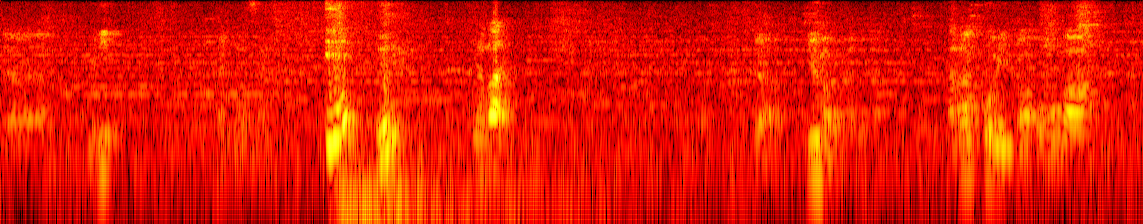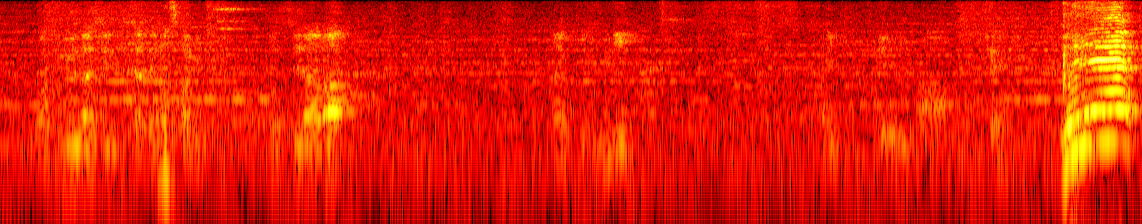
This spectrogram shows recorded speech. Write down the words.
ちらがランキングに。入ってください。やばい。じゃあ牛馬が食べた。たらこイカ大葉和風だし仕立てのスパゲッティこちらはランキングに入っていません。ええ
